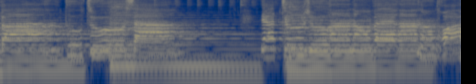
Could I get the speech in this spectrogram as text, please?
pas pour tout ça, y a toujours un envers, un endroit.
